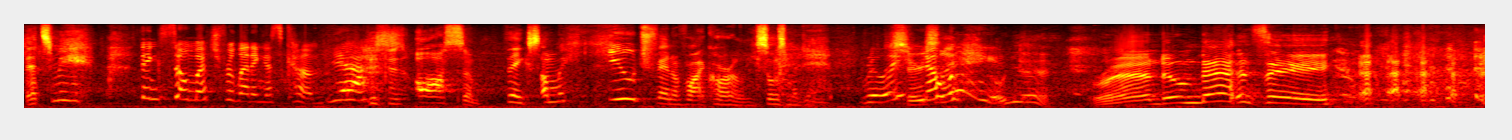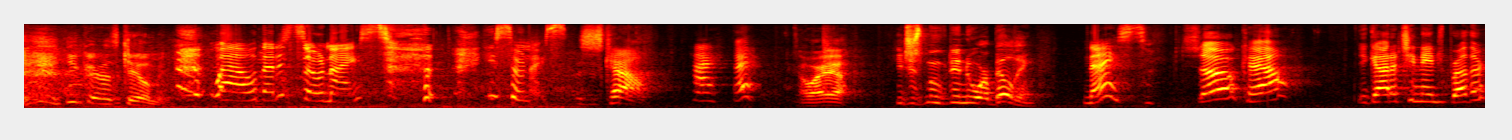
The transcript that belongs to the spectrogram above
That's me. Thanks so much for letting us come. Yeah. This is awesome. Thanks. I'm a huge fan of iCarly. So is my dad. Really? Seriously? No way. Oh, yeah. Random dancing. you girls kill me. Wow, that is so nice. He's so nice. This is Cal. Hi. Hey. How are ya? He just moved into our building. Nice. So, Cal, you got a teenage brother?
